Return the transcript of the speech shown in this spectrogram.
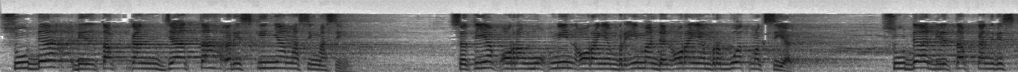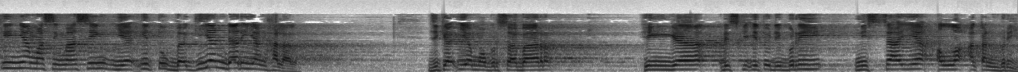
sudah ditetapkan jatah rizkinya masing-masing. Setiap orang mukmin, orang yang beriman dan orang yang berbuat maksiat sudah ditetapkan rizkinya masing-masing yaitu bagian dari yang halal. Jika ia mau bersabar hingga rizki itu diberi, niscaya Allah akan beri.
